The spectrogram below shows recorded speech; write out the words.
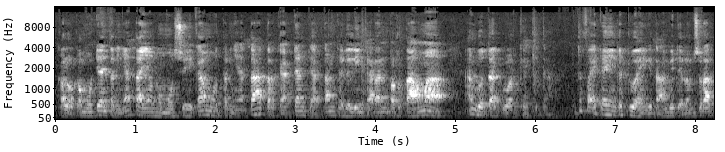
Kalau kemudian ternyata yang memusuhi kamu ternyata terkadang datang dari lingkaran pertama anggota keluarga kita. Itu faedah yang kedua yang kita ambil dalam surat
